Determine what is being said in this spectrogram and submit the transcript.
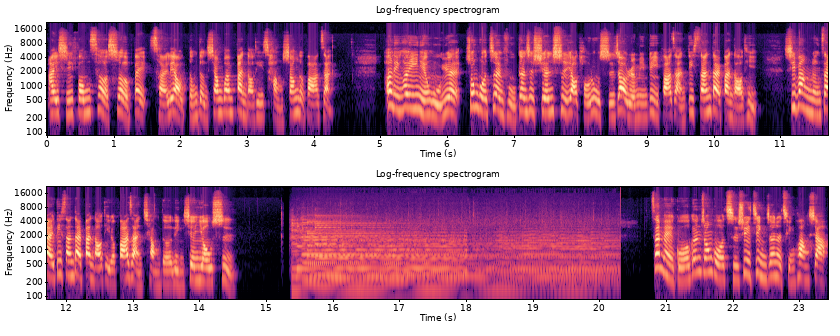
IC 封测设备、材料等等相关半导体厂商的发展。二零二一年五月，中国政府更是宣誓要投入十兆人民币发展第三代半导体，希望能在第三代半导体的发展抢得领先优势。在美国跟中国持续竞争的情况下。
